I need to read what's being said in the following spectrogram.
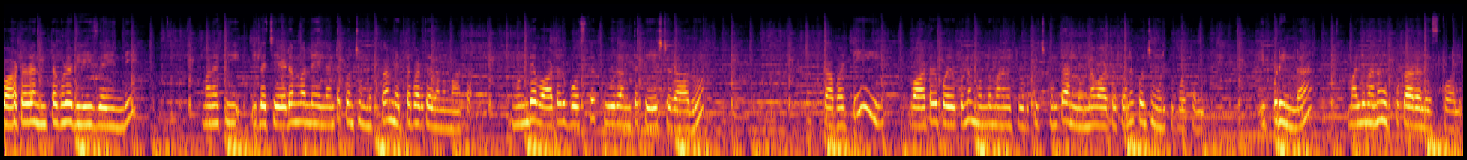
వాటర్ అంతా కూడా రిలీజ్ అయింది. మనకి ఇట్లా చేయడం వల్ల ఏంటంటే కొంచెం ముక్క మెత్తపడుతుంది అన్నమాట ముందే వాటర్ పోస్తే కూర అంత టేస్ట్ రాదు. కాబట్టి వాటర్ పోయకుండా ముందు మనం ఇట్లా ఉడికించుకుంటే అందులో ఉన్న వాటర్తోనే కొంచెం ఉడికిపోతుంది. ఇప్పుడు ఇంట్లో మళ్ళీ మనం ఉప్పు కారాలు వేసుకోవాలి.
